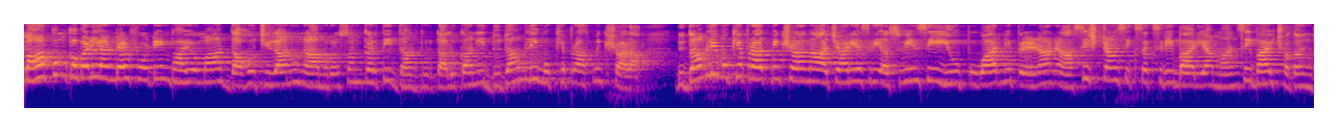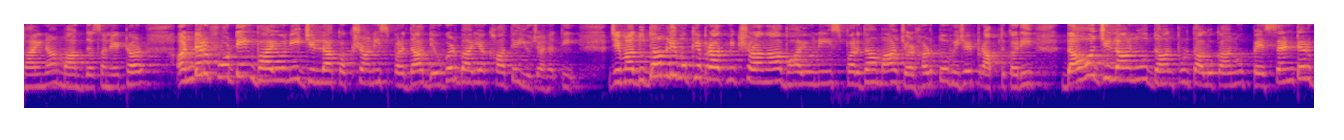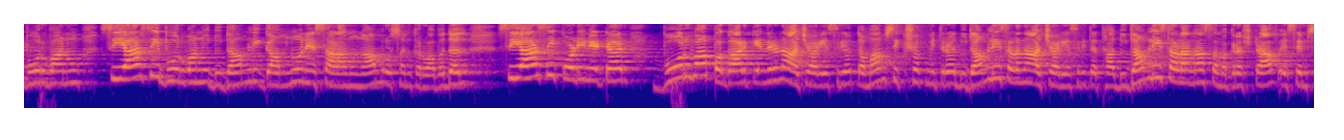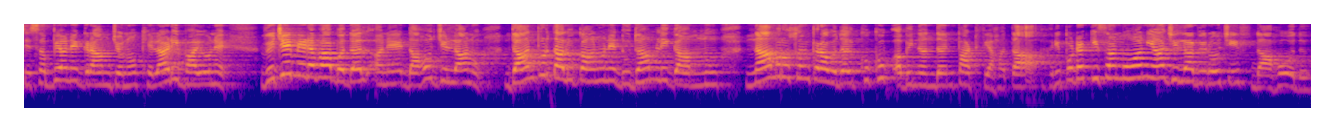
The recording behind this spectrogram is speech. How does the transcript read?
Mahakumbh kabaddi under fourteen ભાઈઓમાં દાહોદ જિલ્લાનું નામ રોશન કરતી ધાનપુર તાલુકાની દુધામલી મુખ્ય પ્રાથમિક શાળા દુધામલી મુખ્ય પ્રાથમિક શાળાના આચાર્ય શ્રી અશ્વિનસિંહ યુ. પુવારની પ્રેરણા અને આસિસ્ટન્ટ શિક્ષક શ્રી બારિયા માનસીભાઈ છગનભાઈના માર્ગદર્શન હેઠળ અંડર ફોર્ટીન ભાઈઓની જિલ્લા કક્ષાની સ્પર્ધા દેવગઢ બારિયા ખાતે યોજાઈ હતી. જેમાં દુધામલી મુખ્ય પ્રાથમિક શાળાના ભાઈઓની સ્પર્ધામાં ઝળહળતો વિજય પ્રાપ્ત કરી. દાહોદ જિલ્લાનું ધાનપુર તાલુકાનું પેસેન્ટર ભોરવાનું સીઆરસી ભોરવાનું દુધામલી ગામનું અને શાળાનું નામ રોશન કરવા બદલ સીઆરસી કોર્ડિનેટર બોરવા પગાર કેન્દ્રના આચાર્યશ્રીઓ, તમામ શિક્ષક મિત્ર દુધામલી શાળાના આચાર્યશ્રી તથા દુધામલી શાળાના સમગ્ર સ્ટાફ એસએમસી સભ્ય અને ગ્રામજનો, ખેલાડી ભાઈઓને વિજય મેળવવા બદલ અને દાહોદ જિલ્લાનું ધાનપુર તાલુકાનું અને દુધામલી ગામનું નામ રોશન કરવા બદલ ખૂબ ખૂબ અભિનંદન પાઠવ્યા હતા. રિપોર્ટર કિસાન મોહનિયા, જિલ્લા બ્યુરો ચીફ, દાહોદ.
